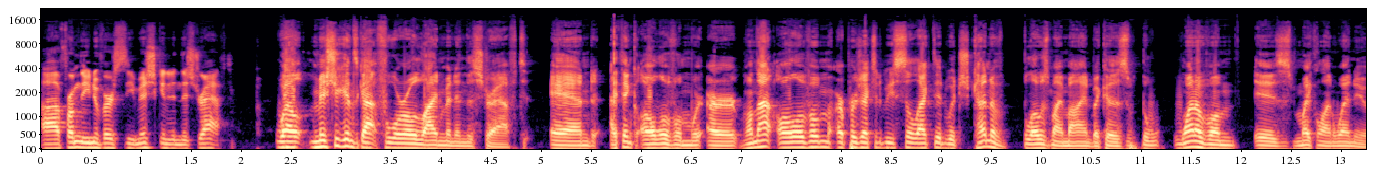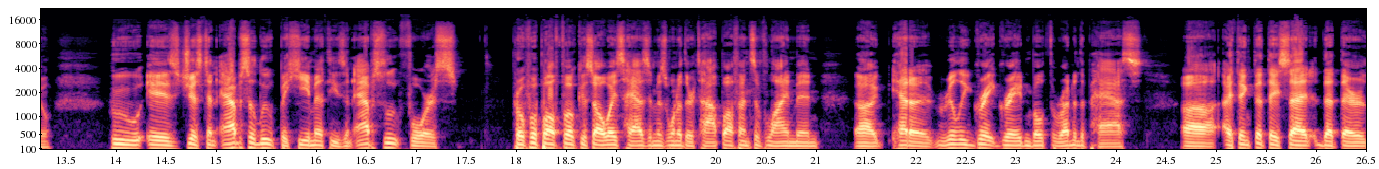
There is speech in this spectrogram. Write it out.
uh, from the University of Michigan in this draft? Well, Michigan's got four O linemen in this draft, and I think all of them are well, not all of them are projected to be selected, which kind of blows my mind because the one of them is Michael Onwenu who is just an absolute behemoth. He's an absolute force. Pro Football Focus always has him as one of their top offensive linemen. Uh, had a really great grade in both the run and the pass. Uh, I think that they said that they're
